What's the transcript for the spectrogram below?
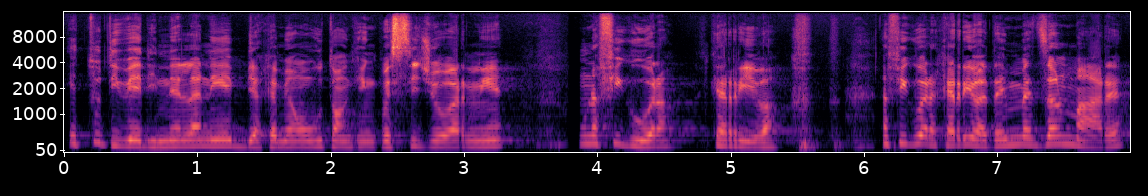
e tu ti vedi nella nebbia che abbiamo avuto anche in questi giorni una figura che arriva, una figura che arriva da in mezzo al mare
